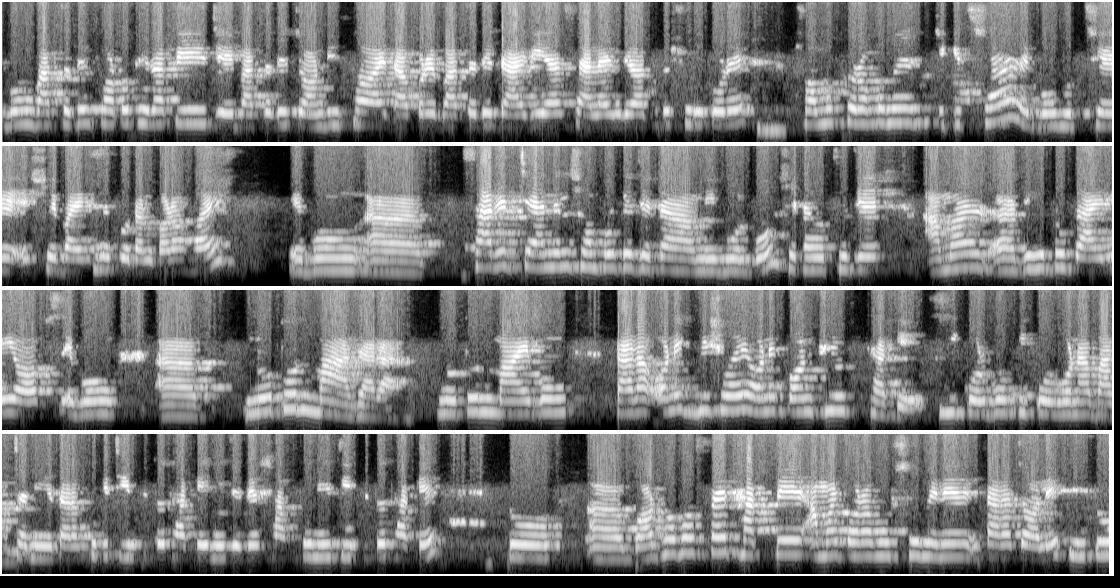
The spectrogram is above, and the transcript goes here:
এবং বাচ্চাদের ফটোথেরাপি যে বাচ্চাদের জন্ডিস হয় তারপরে বাচ্চাদের ডায়রিয়া স্যালাইন দেওয়া থেকে শুরু করে সমস্ত রকমের চিকিৎসা এবং হচ্ছে সেবা এখানে প্রদান করা হয়। এবং স্যারের চ্যানেল সম্পর্কে যেটা আমি বলব সেটা হচ্ছে যে আমার যেহেতু গাইনি অপস এবং আহ, নতুন মা যারা নতুন মা এবং তারা অনেক বিষয়ে অনেক কনফিউজ থাকে। কি করব কি করব না, বাচ্চা নিয়ে তারা খুবই চিন্তিত থাকে, নিজেদের স্বাস্থ্য নিয়ে চিন্তিত থাকে। তো গর্ভাবস্থায় থাকতে আমার পরামর্শ মেনে তারা চলে, কিন্তু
